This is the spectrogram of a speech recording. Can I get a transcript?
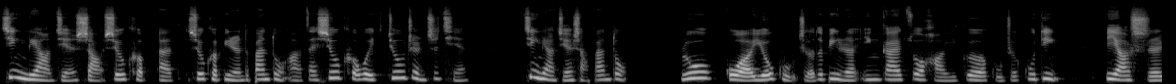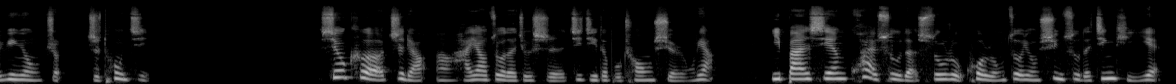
尽量减少休克呃休克病人的搬动啊，在休克未纠正之前，尽量减少搬动。如果有骨折的病人，应该做好一个骨折固定，必要时运用止止痛剂。休克治疗啊，还要做的就是积极的补充血容量。一般先快速的输入扩容作用迅速的晶体液，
